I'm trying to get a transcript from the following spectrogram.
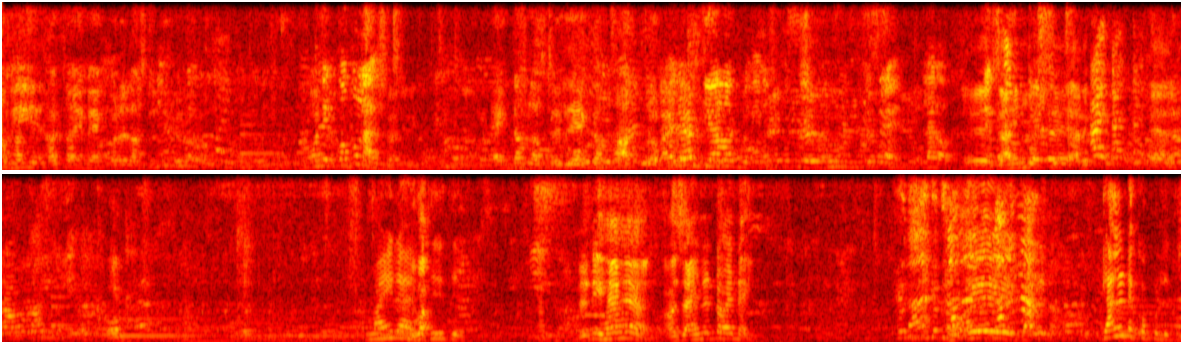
আমি আর টাইম একবারে লাস্টের দিকে লাগাবো অনেক কত লাস্ট একদম লাস্টে একদম হাত পুরো তাইলে আর লাগবে লাগাও। এ জাহিন বসছে আরেকটু হ্যাঁ। মাইরা দে দে রেডি হ্যাঁ হ্যাঁ জাহিনাটা হয় নাই গালে না কপালে দে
